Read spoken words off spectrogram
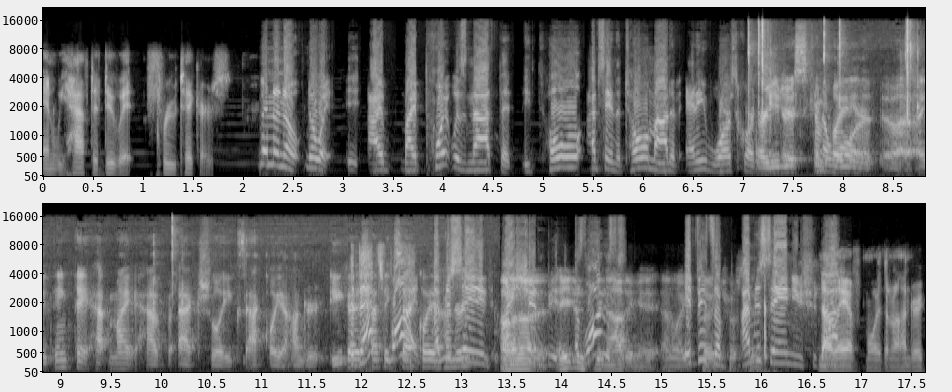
and we have to do it through tickers. No, no, no, no. Wait. I my point was not that the total. I'm saying the total amount of any war score. Are you just complaining? That, uh, I think they ha- might have actually exactly 100. Do you But guys that's have fine. exactly I'm just 100? saying. I I don't should be. As Aiden's long been as, adding it, and I if it's don't a, trust I'm just saying you should No, not. they have more than 100.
